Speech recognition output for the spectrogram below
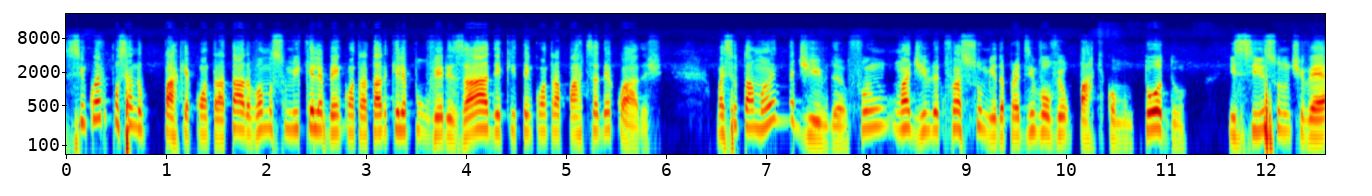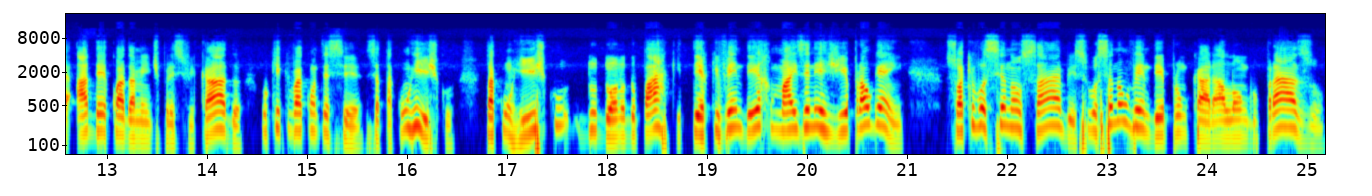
50% do parque é contratado, vamos assumir que ele é bem contratado, que ele é pulverizado e que tem contrapartes adequadas. Mas se o tamanho da dívida foi uma dívida que foi assumida para desenvolver o parque como um todo, e se isso não tiver adequadamente precificado, o que, que vai acontecer? Você está com risco. Está com risco do dono do parque ter que vender mais energia para alguém. Só que você não sabe, se você não vender para um cara a longo prazo,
